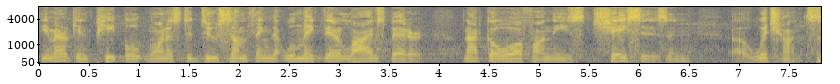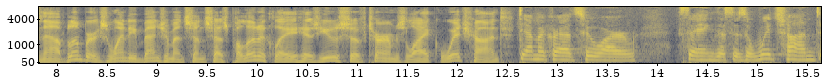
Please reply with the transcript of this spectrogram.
The American people want us to do something that will make their lives better, not go off on these chases and uh, witch hunts. Now, Bloomberg's Wendy Benjaminson says politically, his use of terms like witch hunt. Democrats who are saying this is a witch hunt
